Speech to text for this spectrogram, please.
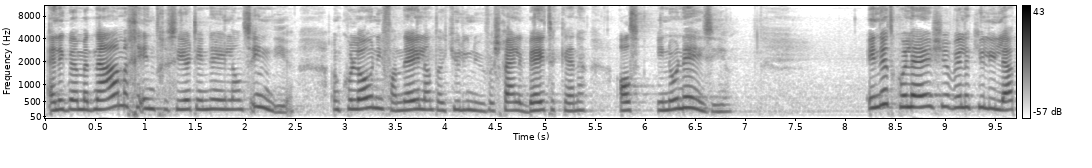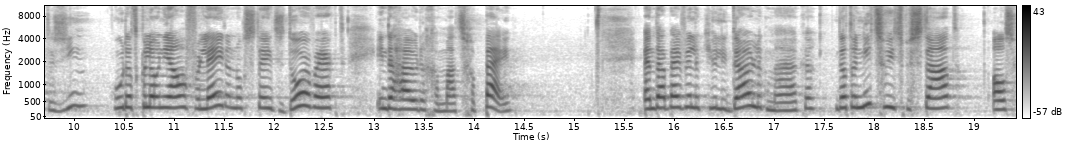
En ik ben met name geïnteresseerd in Nederlands-Indië. Een kolonie van Nederland dat jullie nu waarschijnlijk beter kennen als Indonesië. In dit college wil ik jullie laten zien hoe dat koloniaal verleden nog steeds doorwerkt in de huidige maatschappij. En daarbij wil ik jullie duidelijk maken dat er niet zoiets bestaat als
